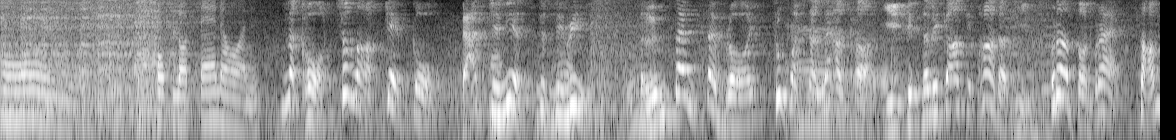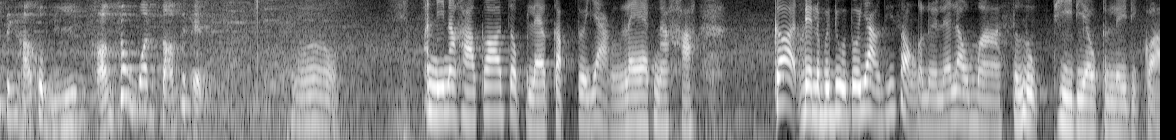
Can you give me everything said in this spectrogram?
โอ้ ครบรถแน่นอน ละครฉลาดเกมโกง Bad Genius The Series ตื่นเต้นเต็มร้อย ทุกวันจันทร์และอังคาร 20นาฬิกา15นาที เริ่มตอนแรก 3 สิงหาคมนี้ ทางช่องวัน 31 ว้าว อันนี้นะคะก็จบไปแล้วกับตัวอย่างแรกนะคะ ก็เดี๋ยวเราไปดูตัวอย่างที่สองกันเลย แล้วเรามาสรุปทีเดียวกันเลยดีกว่า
